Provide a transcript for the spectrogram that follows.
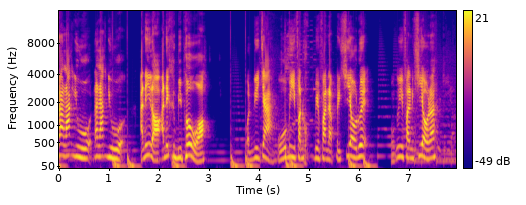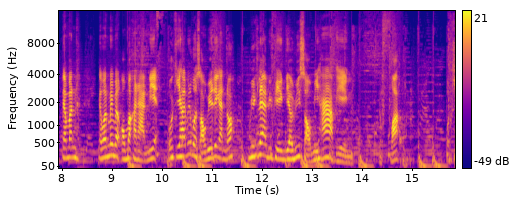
น่ารักอยู่น่ารักอยู่ อันนี้เหรอ อันนี้คือบีเพิลเหรอวันดีจ้าโอ้มีฟันมีฟันแบบเป็นเขี้ยวด้วย ผมก็มีฟันเขี้ยวนะ แต่มันแต่มันไม่แบบออกมาขนาดนี้โอเคครับมีทั้งหมดสองวีด้วยกันเนาะวีคแรกมีเพลงเดียววีคสองมีห้าเพลง the fuck โอเค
